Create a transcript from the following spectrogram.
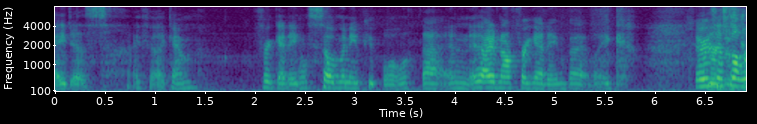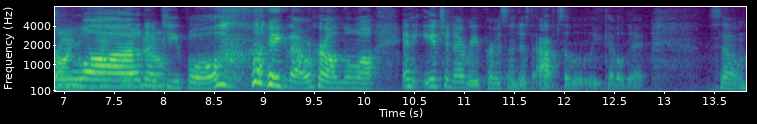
I just, I feel like I'm forgetting so many people that, and I'm not forgetting, but like. There's just, just a a right lot of people like that were on the wall, and each and every person just absolutely killed it. So,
